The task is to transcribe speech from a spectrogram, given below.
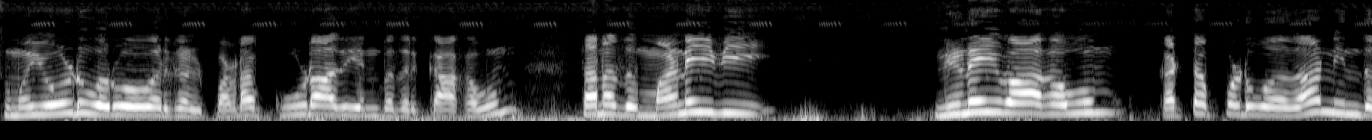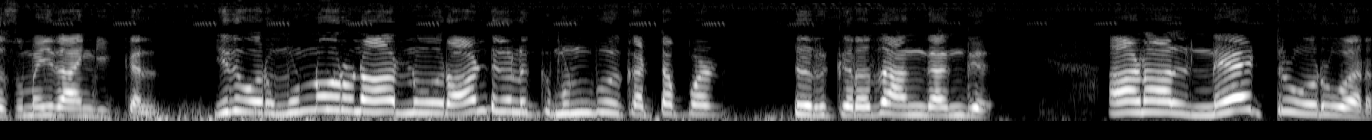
சுமையோடு வருபவர்கள் படக்கூடாது என்பதற்காகவும் தனது மனைவி நினைவாகவும் கட்டப்படுவதுதான் இந்த சுமைதாங்கிக்கல் இது ஒரு முன்னூறு நானூறு ஆண்டுகளுக்கு முன்பு கட்டப்பட்டிருக்கிறது அங்கங்கு. ஆனால் நேற்று ஒருவர்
